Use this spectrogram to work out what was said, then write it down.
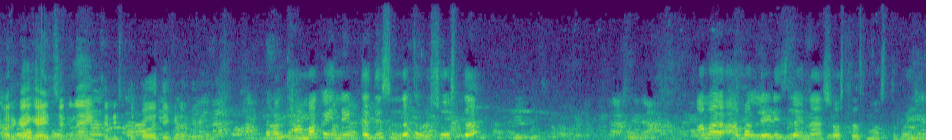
अरे काही घ्यायचं का नाही? का नुसतं पाहत इकडे तिकडे. अ, थांबा काही नेट तर दिसून ना थोडं स्वस्त. आम्हाला आम्हाला लेडीजला आहे ना स्वस्तच मस्त पाहिजे.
